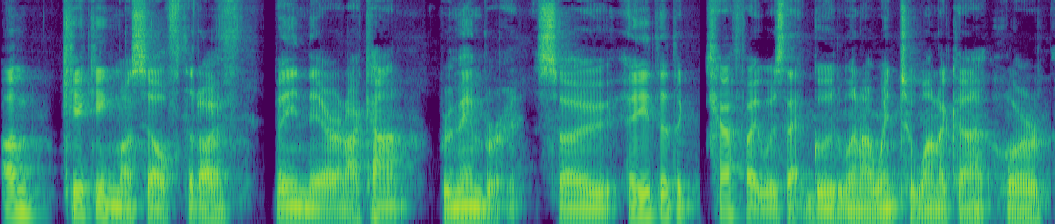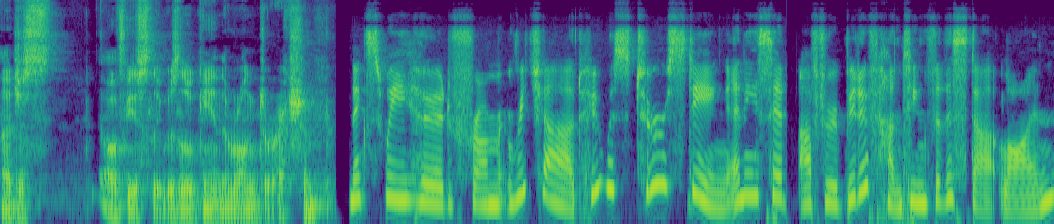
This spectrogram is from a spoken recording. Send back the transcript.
I'm kicking myself that I've been there and I can't remember it. So either the cafe was that good when I went to Wanaka or I just obviously was looking in the wrong direction. Next, we heard from Richard, who was touristing, and he said, After a bit of hunting for the start line,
